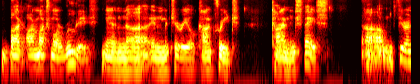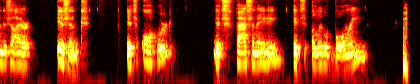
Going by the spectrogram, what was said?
but are much more rooted in uh, in material, concrete time and space. Um, Fear and Desire isn't it's awkward. It's fascinating. It's a little boring. I,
